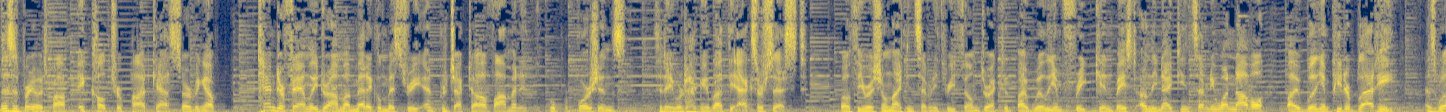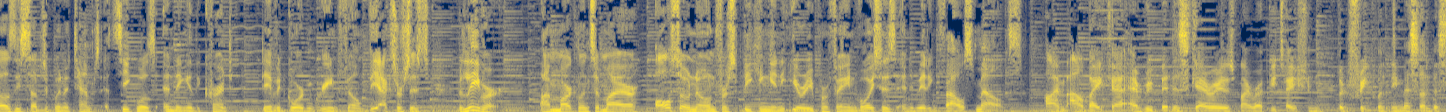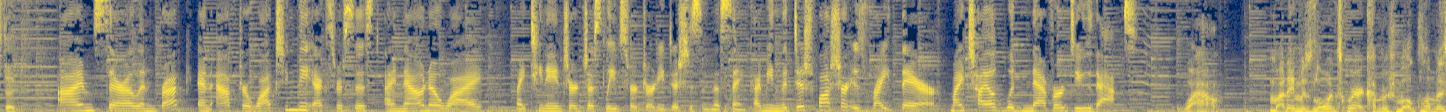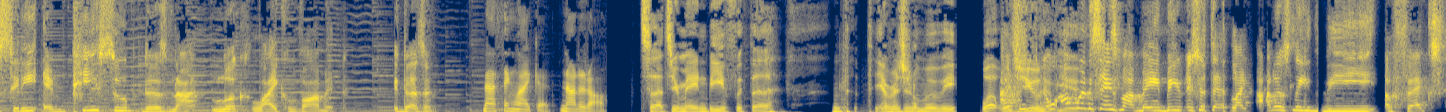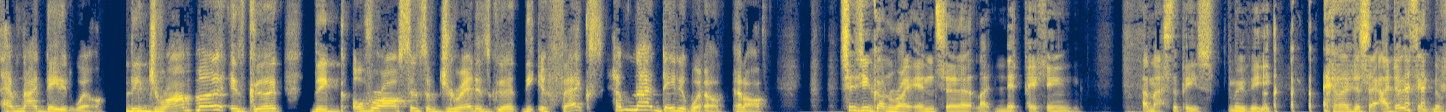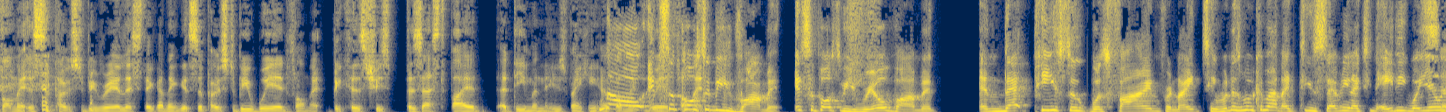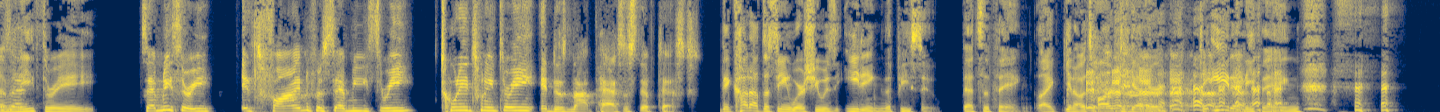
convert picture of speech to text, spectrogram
This is Pretty Much Pop, a culture podcast serving up tender family drama, medical mystery, and projectile vomit in equal proportions. Today we're talking about The Exorcist, both the original 1973 film directed by William Friedkin based on the 1971 novel by William Peter Blatty, as well as the subsequent attempts at sequels ending in the current David Gordon Green film, The Exorcist Believer. I'm Mark Linsenmayer, also known for speaking in eerie, profane voices and emitting foul smells. I'm Al Baker, every bit as scary as my reputation, but frequently misunderstood. I'm Sarahlyn Bruck, and after watching The Exorcist, I now know why my teenager just leaves her dirty dishes in the sink. I mean, the dishwasher is right there. My child would never do that. Wow. My name is Lawrence Ware, coming from Oklahoma City, and pea soup does not look like vomit. It doesn't. Nothing like it. Not at all. So that's your main beef with the the original movie. What would I think- you have no, I wouldn't say it's my main beef. It's just that, like, honestly, the effects have not dated well. The drama is good. The overall sense of dread is good. The effects have not dated well at all. Since you've gone right into like nitpicking a masterpiece movie, can I just say I don't think the vomit is supposed to be realistic. I think it's supposed to be weird vomit because she's possessed by a, a demon who's making her No, vomit it's supposed vomit. to be vomit. It's supposed to be real vomit. And that pea soup was fine for 19. When does this movie come out? 1970, 1980? What year was that? 73. 73. It's fine for 73. 2023, it does not pass a sniff test. They cut out the scene where she was eating the pea soup. That's the thing. Like, you know, it's hard to get her to eat anything.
